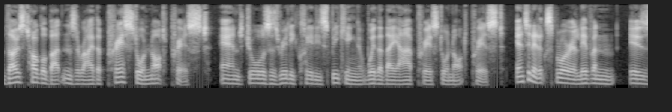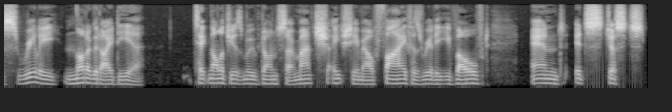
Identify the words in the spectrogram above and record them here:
those toggle buttons are either pressed or not pressed, and JAWS is really clearly speaking whether they are pressed or not pressed. Internet Explorer 11 is really not a good idea. Technology has moved on so much, HTML5 has really evolved, and it's just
